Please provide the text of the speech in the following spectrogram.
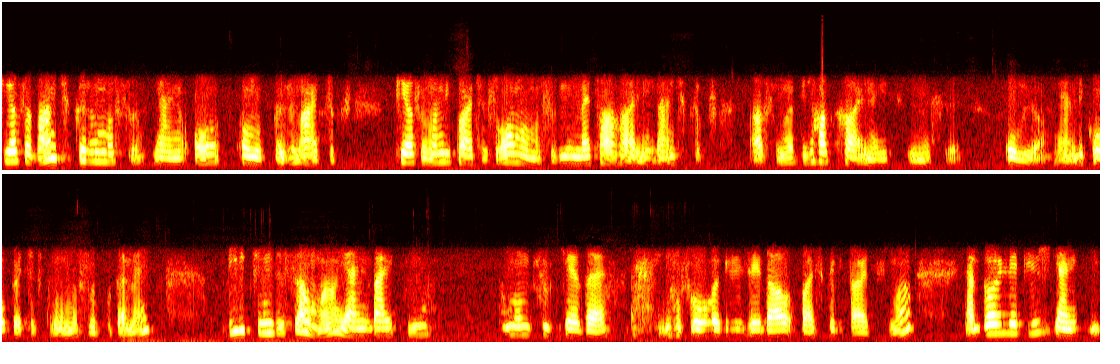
piyasadan çıkarılması. Yani o konutların artık piyasanın bir parçası olmaması, bir meta halinden çıkıp aslında bir hak haline getirilmesi oluyor. Yani bir kooperatif kurulması bu demek. Bir ikincisi ama yani belki bunun Türkiye'de nasıl olabileceği daha başka bir tartışma. Yani böyle bir yani bir,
